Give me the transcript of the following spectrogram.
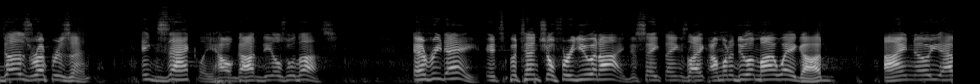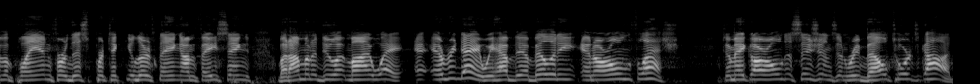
does represent exactly how God deals with us. Every day, it's potential for you and I to say things like, I'm going to do it my way, God. I know you have a plan for this particular thing I'm facing, but I'm going to do it my way. Every day, we have the ability in our own flesh to make our own decisions and rebel towards God.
